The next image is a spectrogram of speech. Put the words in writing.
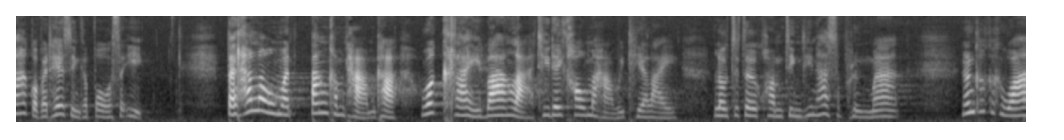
มากกว่าประเทศสิงคโปร์ซะอีก แต่ถ้าเรามาตั้งคำถามค่ะ ว่าใครบ้างล่ะที่ได้เข้ามหาวิทยาลัย เราจะเจอความจริงที่น่าสะพรึงมาก นั่นก็คือว่า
